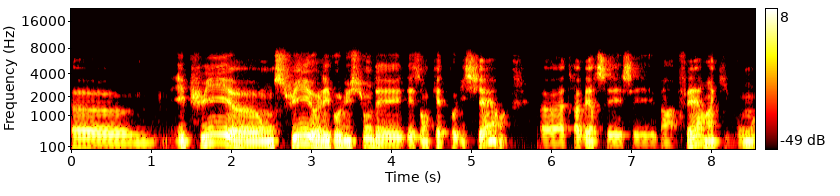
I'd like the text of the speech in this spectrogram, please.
et puis, on suit l'évolution des, enquêtes policières. Euh, à travers ces, 20 affaires hein, qui vont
